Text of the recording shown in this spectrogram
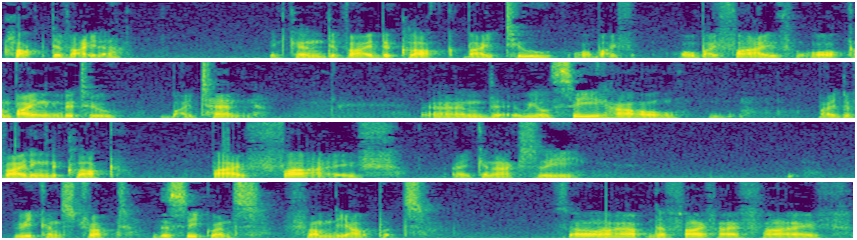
clock divider. It can divide the clock by 2 or by or by 5 or combining the two by 10. And we'll see how by dividing the clock by 5 I can actually reconstruct the sequence from the outputs. So I have the 555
